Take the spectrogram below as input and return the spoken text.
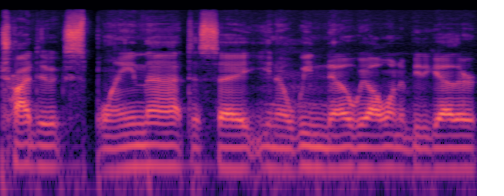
tried to explain that to say, you know, we know we all want to be together.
